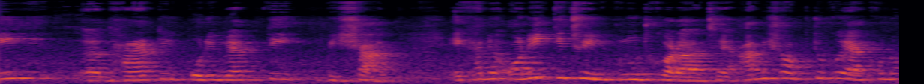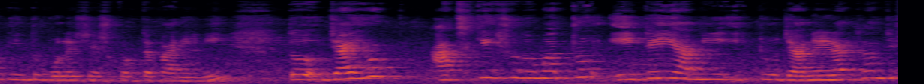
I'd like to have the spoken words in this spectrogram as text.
এই ধারাটির পরিব্যাপ্তি বিশাল এখানে অনেক কিছু ইনক্লুড করা আছে। আমি সবটুকু এখনও কিন্তু বলে শেষ করতে পারিনি। তো যাই হোক, আজকে শুধুমাত্র এইটাই আমি একটু জানিয়ে রাখলাম যে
